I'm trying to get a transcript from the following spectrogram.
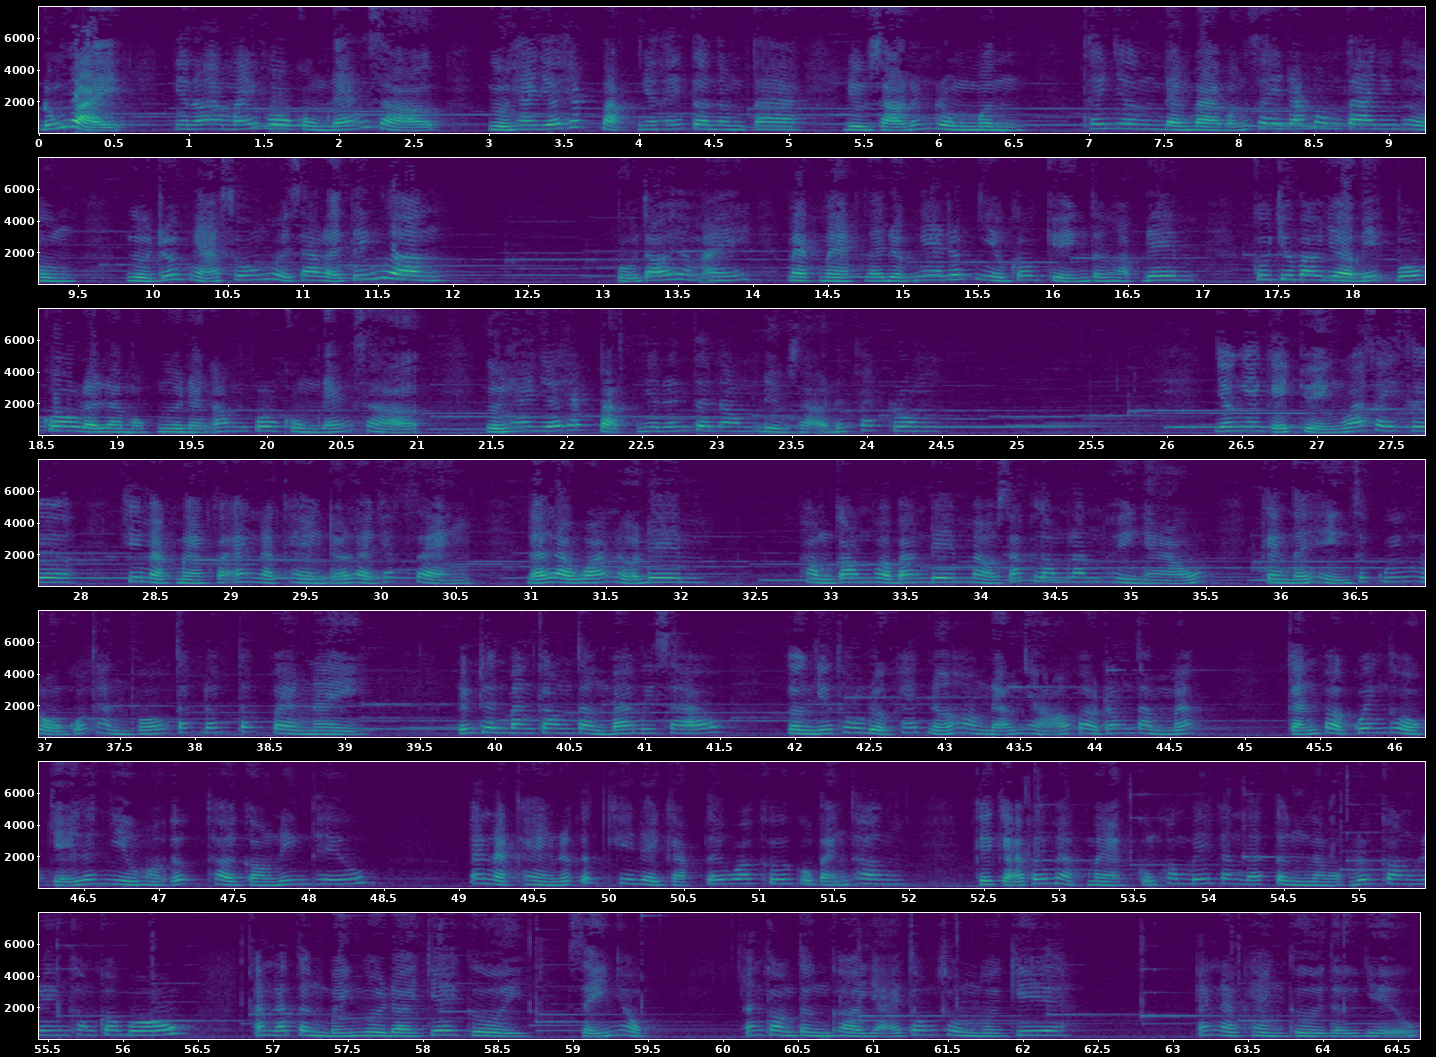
Đúng vậy. Nghe nói ông ấy vô cùng đáng sợ. Người hai giới hắc bạch nghe thấy tên ông ta, Đều sợ đến rùng mình. Thế nhưng đàn bà vẫn say đắm ông ta như thường. Người trước ngã xuống, Người sau lại tiến lên. Buổi tối hôm ấy, Mạc Mạc lại được nghe rất nhiều câu chuyện từ hộp đêm. Cô chưa bao giờ biết bố cô lại là một người đàn ông vô cùng đáng sợ. Người hai giới hắc bạch nghe đến tên ông đều sợ đến phát run. Do nghe kể chuyện quá say xưa, Khi Mạc Mạc và An đặt Hàng trở lại khách sạn, Đã là quá nửa đêm. Hồng Kông vào ban đêm màu sắc long lanh huyền ảo, Càng thể hiện sức quyến rũ của thành phố tất đất tất vàng này. Đứng trên ban công tầng 36 Gần như thu được hết nửa hòn đảo nhỏ vào trong tầm mắt. Cảnh vật quen thuộc chảy lên nhiều hồi ức thời còn niên thiếu. An Nạc Hàng rất ít khi đề cập tới quá khứ của bản thân. Kể cả với mặt Mạc cũng không biết anh đã từng là một đứa con riêng không có bố. Anh đã từng bị người đời chê cười, sỉ nhục. Anh còn từng khờ dại tôn sùng người kia. An Nạc Hàng cười tự diệu.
